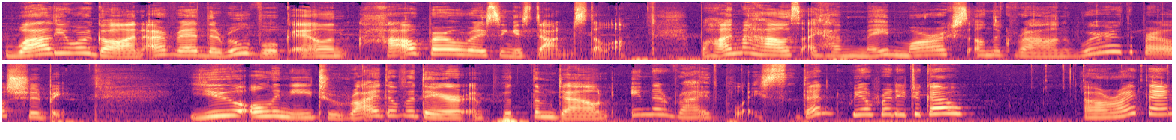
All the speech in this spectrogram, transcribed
While you were gone, I read the rulebook on how barrel racing is done, Stella. Behind my house, I have made marks on the ground where the barrels should be. You only need to ride over there and put them down in the right place. Then we are ready to go. Alright then.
